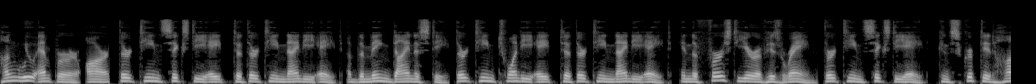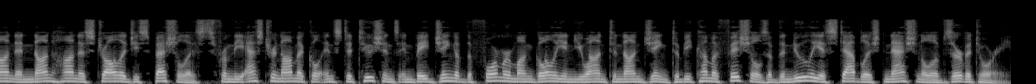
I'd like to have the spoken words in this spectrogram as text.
Hongwu Emperor R. 1368-1398 of the Ming Dynasty 1328-1398, in the first year of his reign 1368, conscripted Han and non-Han astrology specialists from the Astronomical Institution in Beijing of the former Mongolian Yuan to Nanjing to become officials of the newly established National Observatory.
